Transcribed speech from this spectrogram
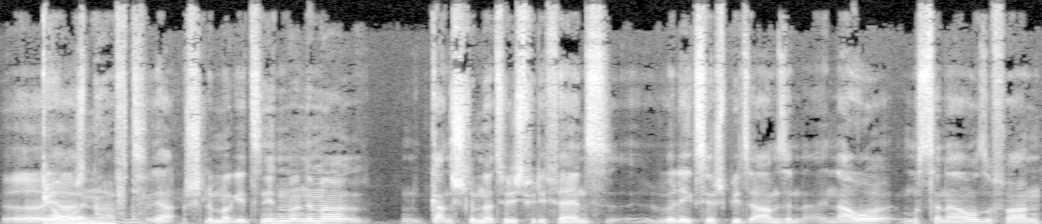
Grauenhaft. Ja, ja, schlimmer geht's nicht mehr. Ganz schlimm natürlich für die Fans. Überlegst dir, spielst abends in, in Aue, musst dann nach Hause fahren.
